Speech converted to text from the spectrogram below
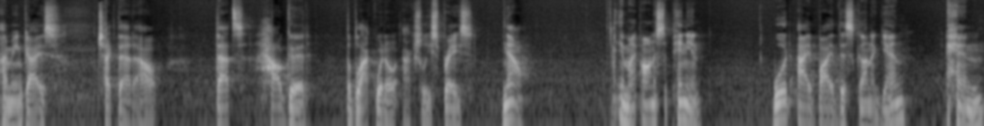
I mean, guys, check that out. That's how good the Black Widow actually sprays. Now, in my honest opinion, would I buy this gun again? And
